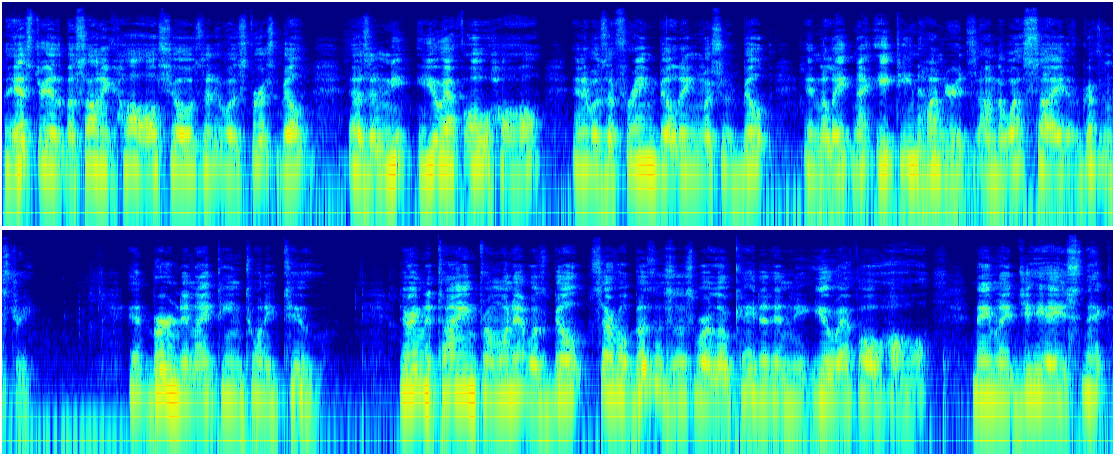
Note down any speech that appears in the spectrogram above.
The history of the Masonic Hall shows that it was first built as a UFO hall and it was a frame building which was built in the late 1800s on the west side of Griffin Street. It burned in 1922. During the time from when it was built, several businesses were located in the UFO Hall, namely G.A. Snick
